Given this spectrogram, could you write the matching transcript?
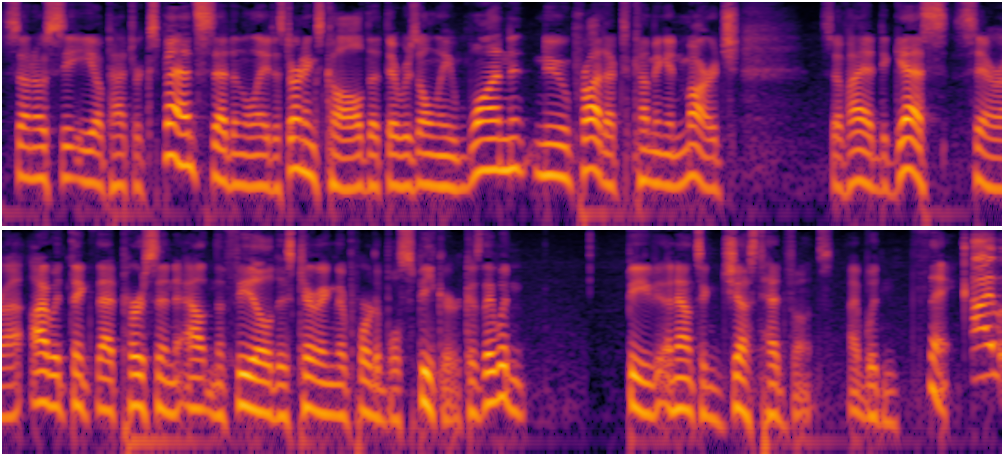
Sonos CEO Patrick Spence said in the latest earnings call that there was only one new product coming in March. So if I had to guess, Sarah, I would think that person out in the field is carrying their portable speaker because they wouldn't be announcing just headphones. I wouldn't think. I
